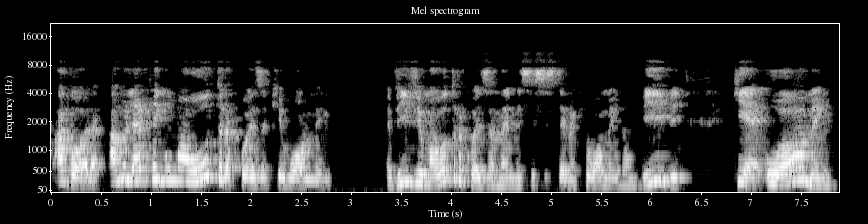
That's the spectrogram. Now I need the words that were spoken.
Agora, a mulher tem uma outra coisa que o homem vive, uma outra coisa né, nesse sistema que o homem não vive, que é o homem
